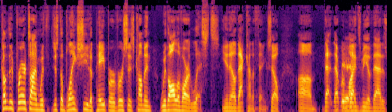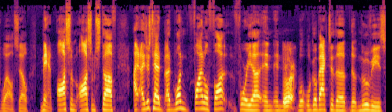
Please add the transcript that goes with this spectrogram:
come to prayer time with just a blank sheet of paper versus coming with all of our lists. You know that kind of thing. So um, that that yeah. reminds me of that as well. So man, awesome awesome stuff. I, I just had, had, one final thought for you, and and sure. we'll, we'll, go back to the the movies.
